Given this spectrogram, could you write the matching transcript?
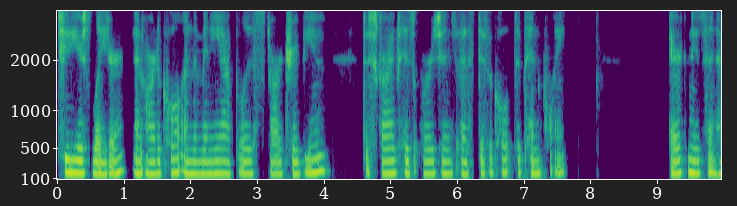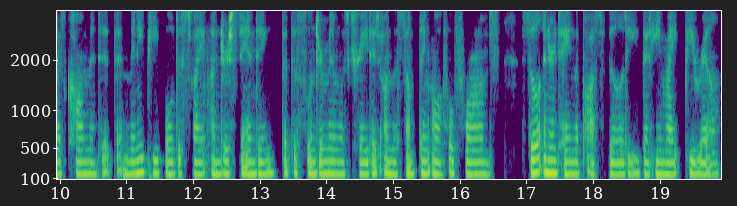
Two years later, an article in the Minneapolis Star Tribune described his origins as difficult to pinpoint Eric Knudsen has commented that many people, despite understanding that the Slenderman was created on the Something Awful forums, still entertain the possibility that he might be real.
